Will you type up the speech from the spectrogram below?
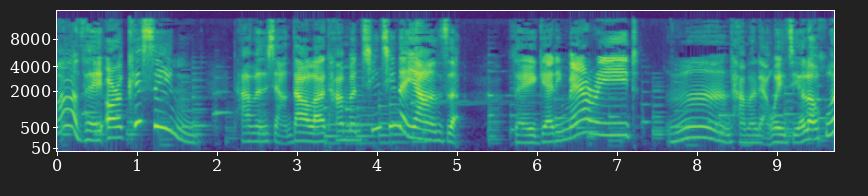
啊，They are kissing. 他们想到了他们亲亲的样子。They getting married. 嗯，他们两位结了婚。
